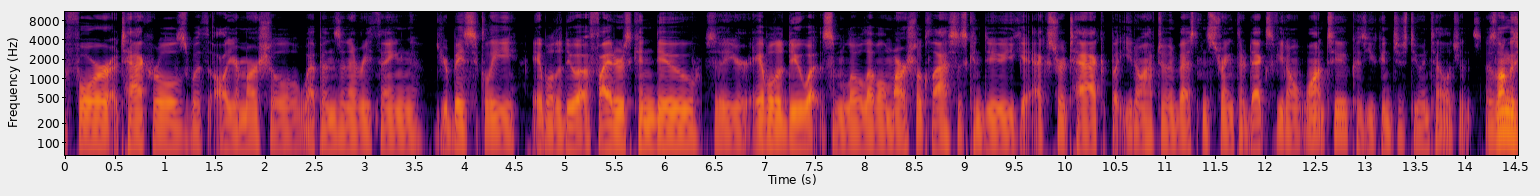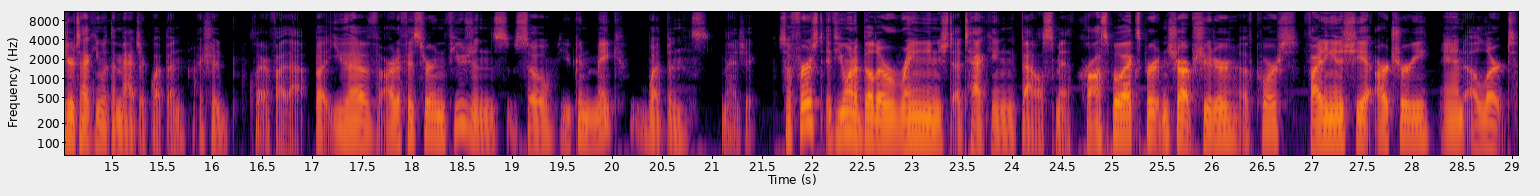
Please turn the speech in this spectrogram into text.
for attack rolls with all your martial weapons and everything. You're basically able to do what fighters can do, so you're able to do what some low level martial classes can do. You get extra attack, but you don't have to invest in strength or dex if you don't want to, because you can just do intelligence. As long as you're attacking with a magic weapon, I should clarify that. But you have Artificer infusions, so you can make weapons magic. So first, if you want to build a ranged attacking battlesmith, crossbow expert and sharpshooter, of course, fighting initiate archery, and alert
